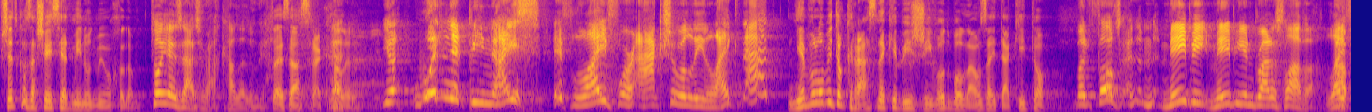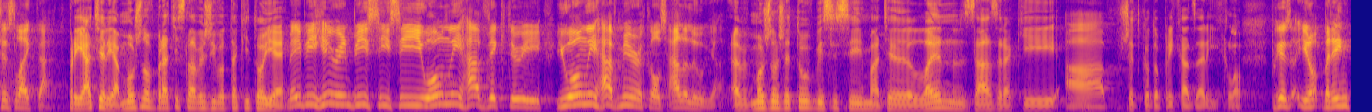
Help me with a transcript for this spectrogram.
Všetko za 60 minút mimochodom. To je zázrak. Hallelujah. To je zásrak. Yeah. Yeah, wouldn't it be nice if life were actually like that? Nebolo by to krásne, keby život bol naozaj takýto? But folks, maybe, maybe in Bratislava, life is like that. Priatelia, možno v Bratislave život takýto je. Maybe here in BCC you only have victory, you only have miracles, hallelujah. A možno, že tu v BCC máte len zázraky a všetko to prichádza rýchlo. Because, you know, but in,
